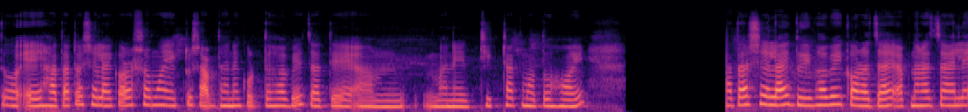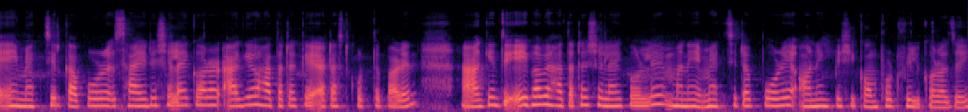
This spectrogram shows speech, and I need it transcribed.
তো এই হাতাটা সেলাই করার সময় একটু সাবধানে করতে হবে যাতে মানে ঠিকঠাক মতো হয়। হাতার সেলাই দুইভাবেই করা যায়। আপনারা চাইলে এই ম্যাক্সির কাপড় সাইডে সেলাই করার আগেও হাতাটাকে অ্যাটাচ করতে পারেন। কিন্তু এইভাবে হাতাটা সেলাই করলে মানে ম্যাক্সিটা পরে অনেক বেশি কমফোর্ট ফিল করা যায়।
